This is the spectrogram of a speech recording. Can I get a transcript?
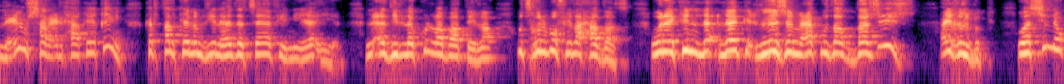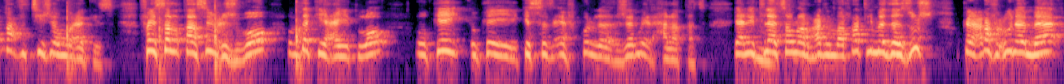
العلم الشرعي الحقيقي كتلقى الكلام ديال هذا تافه نهائيا. الأدلة كلها باطلة وتغلبوا في لحظات. ولكن لا لا, لا جمعك وذا الضجيج غيغلبك وهذا الشيء اللي وقع في اتجاه معاكس. فيصل القاسم عجبو وبدا كيعيط له وكي وكي كيستدعي في كل جميع الحلقات. يعني ثلاثة ولا أربعة المرات اللي ما دازوش كنعرف علماء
